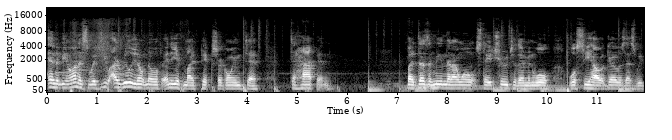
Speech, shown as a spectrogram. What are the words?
And to be honest with you, I really don't know if any of my picks are going to to happen. But it doesn't mean that I won't stay true to them and we'll we'll see how it goes as we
